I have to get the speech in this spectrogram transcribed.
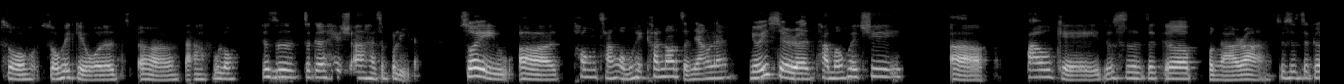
所所会给我的呃答复咯，就是这个 HR 还是不理的，所以呃通常我们会看到怎样呢？有一些人他们会去啊报给就是这个本阿拉，就是这个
